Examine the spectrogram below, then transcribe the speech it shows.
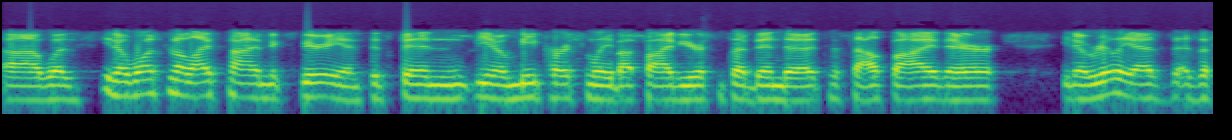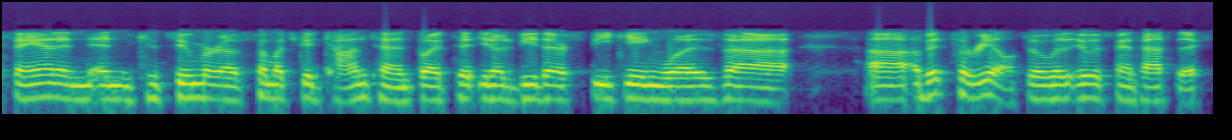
uh, was, you know, once in a lifetime experience. It's been, you know, me personally about five years since I've been to, to South by there, you know, really as as a fan and, and consumer of so much good content. But to, you know, to be there speaking was uh uh, a bit surreal. So it was, it was fantastic.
